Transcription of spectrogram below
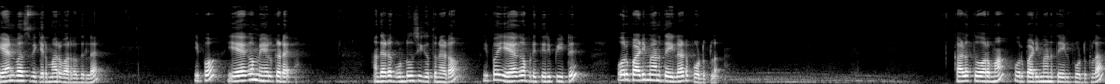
கேன்வாஸ் வைக்கிற மாதிரி வர்றதில்ல. இப்போது ஏகம் மேல்கடை அந்த இடம் குண்டூசி குத்துன இடம். இப்போ ஏகம் அப்படி திருப்பிட்டு ஒரு படிமான தேயிலாட்டு போட்டுக்கலாம். கழுத்து ஓரமாக ஒரு படிமான தையல் போட்டுக்கலாம்.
